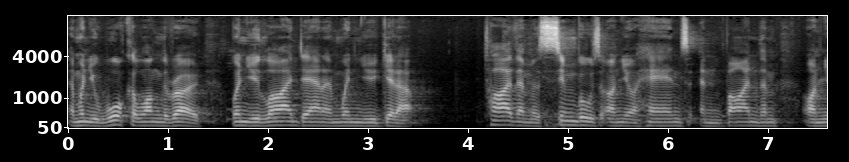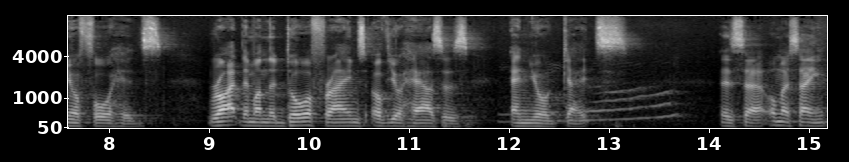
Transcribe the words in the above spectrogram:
and when you walk along the road, when you lie down and when you get up. Tie them as symbols on your hands and bind them on your foreheads. Write them on the door frames of your houses and your gates. There's uh, almost saying,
